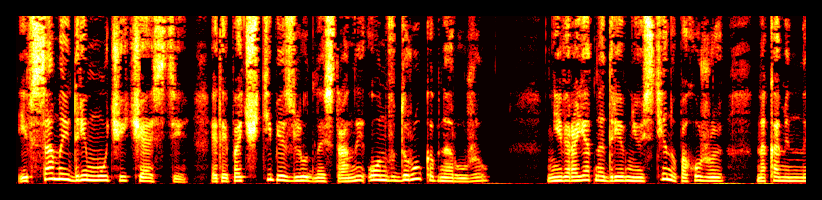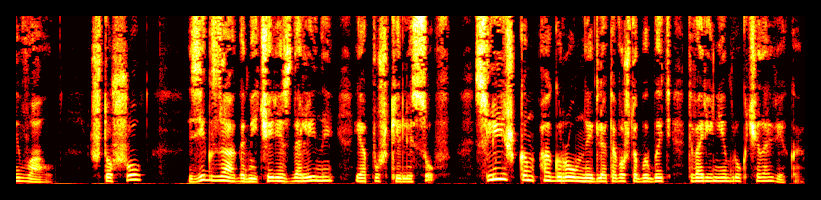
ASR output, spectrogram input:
И в самой дремучей части этой почти безлюдной страны он вдруг обнаружил невероятно древнюю стену, похожую на каменный вал, что шел зигзагами через долины и опушки лесов, слишком огромный для того, чтобы быть творением рук человека.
